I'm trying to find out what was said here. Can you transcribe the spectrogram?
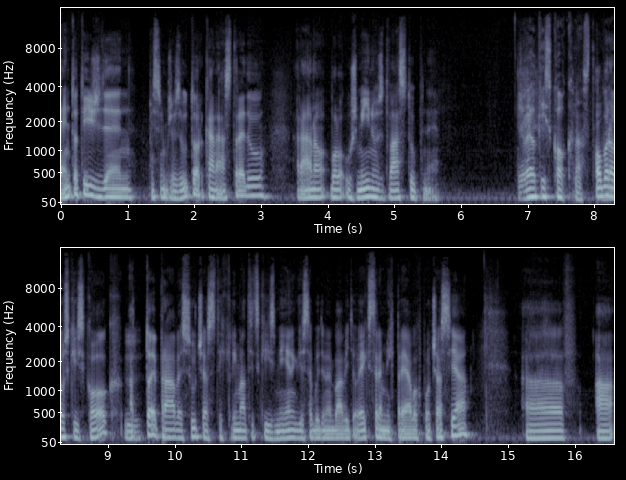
Tento týždeň myslím, že z útorka na stredu ráno bolo už mínus 2 stupne. Že veľký skok nastal. Obrovský skok mm. a to je práve súčasť tých klimatických zmien, kde sa budeme baviť o extrémnych prejavoch počasia. Uh, a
